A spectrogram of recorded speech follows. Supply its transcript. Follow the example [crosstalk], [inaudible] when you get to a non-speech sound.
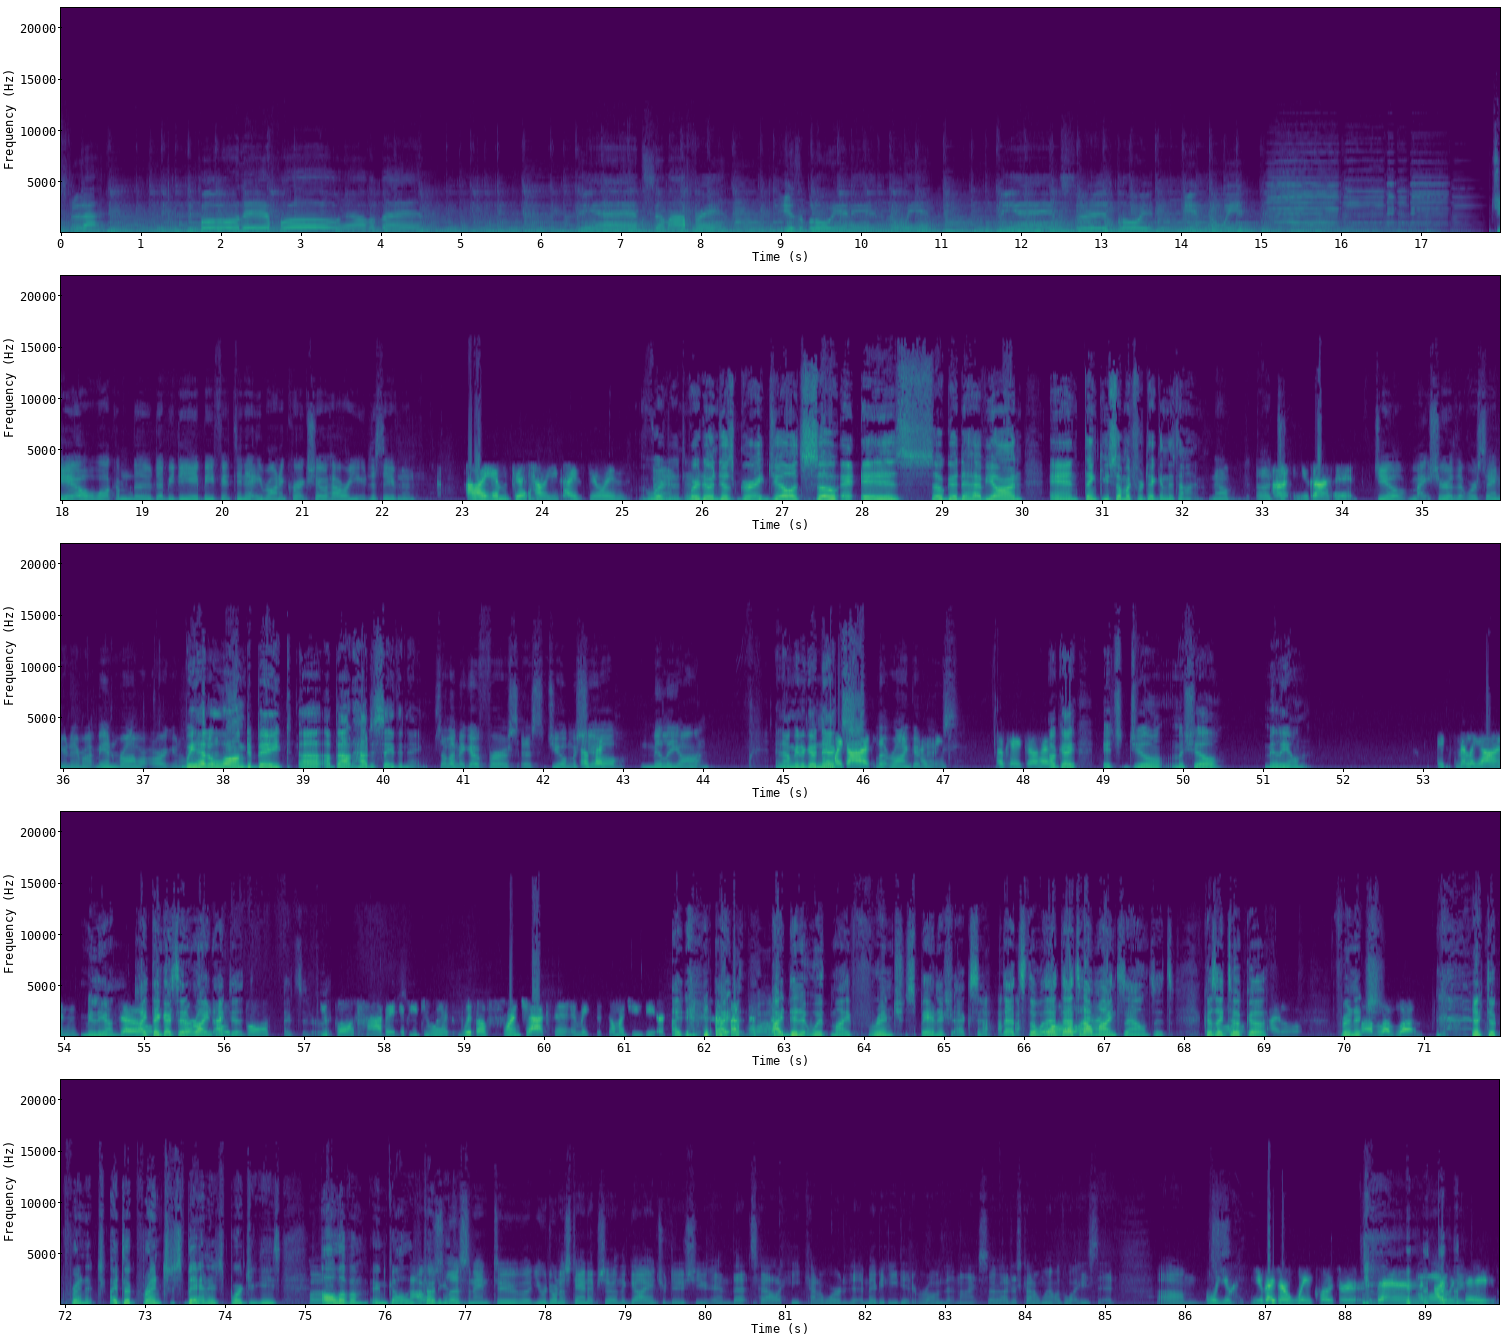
eagles fly before they're forever banned. The answer, my friend, is a blowing in the wind. The answer is blowing in the wind. Jill, welcome to WDAB 1580, Ron and Craig Show. How are you this evening? I am good. How are you guys doing? We're Fantastic. we're doing just great, Jill. It's so it is so good to have you on, and thank you so much for taking the time. Now, uh, Uh, you got it. Jill, make sure that we're saying your name right. Me and Ron were arguing. We had a little long debate uh, about how to say the name, So let me go first. It's Jill Michelle Meleán. and I'm going to go next. Oh my God. Let Ron go I next. think- Okay, go ahead. Okay, it's Jill Michelle Meleán. It's Meleán. Meleán. So I think I said it right. I did. Both, I said it You both have it. If you do it with a French accent, it makes it so much easier. I, [laughs] I, Wow. I did it with my French Spanish accent. That's the that, that's how mine sounds. It's because I took uh, I French. love, love, love. [laughs] I took French. I took French, Spanish, Portuguese, all of them in college. I Tried was to get listening to uh, you were doing a stand-up show, and the guy introduced you, and that's how he kind of worded it. And maybe he did it wrong that night, so I just kind of went with what he said. Um, Well, you you guys are way closer than [laughs] I would people. say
